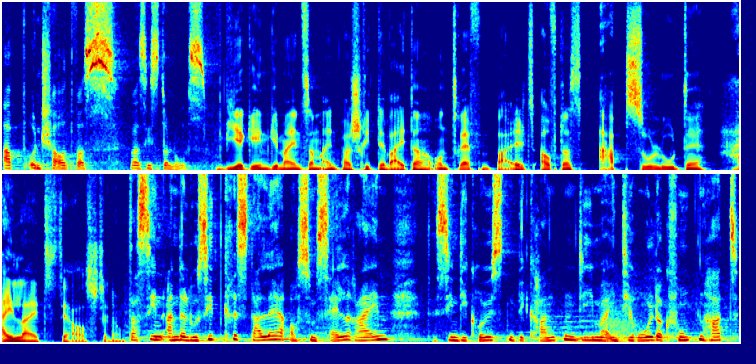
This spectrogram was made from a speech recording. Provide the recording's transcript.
ab und schaut, was, was ist da los. Wir gehen gemeinsam ein paar Schritte weiter und treffen treffen bald auf das absolute Highlight der Ausstellung. Das sind Andalusitkristalle aus dem Sellrhein. Das sind die größten bekannten, die man in Tirol da gefunden hat.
